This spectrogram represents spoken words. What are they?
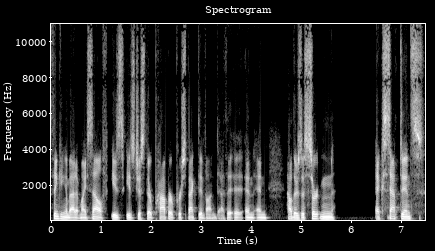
thinking about it myself, is is just their proper perspective on death, and and how there's a certain acceptance,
